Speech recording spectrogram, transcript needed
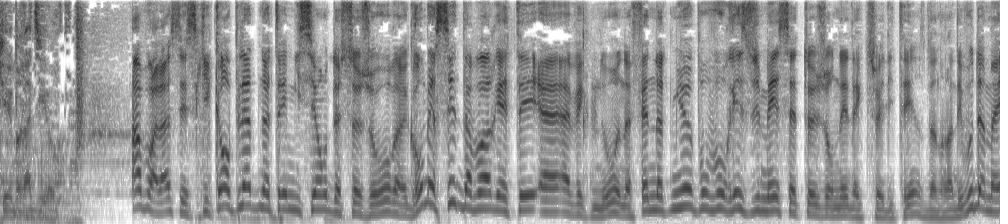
Cube Radio. Ah voilà, c'est ce qui complète notre émission de ce jour. Un gros merci d'avoir été euh, avec nous. On a fait notre mieux pour vous résumer cette journée d'actualité. On se donne rendez-vous demain.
